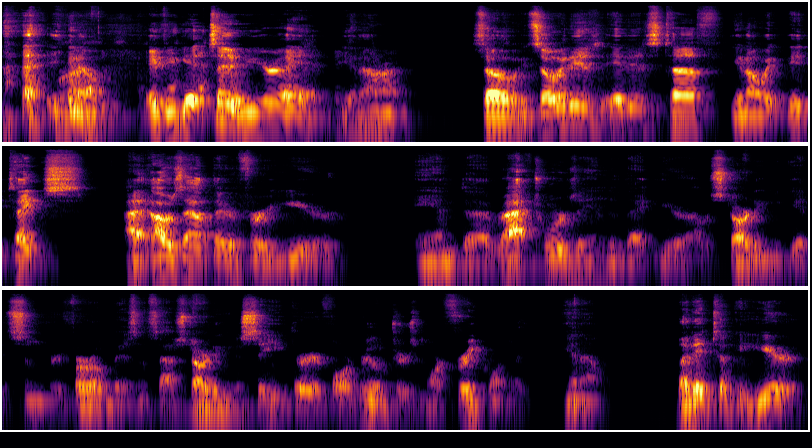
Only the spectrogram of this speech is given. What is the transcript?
you Right. know, if you get two, you're ahead, you know. Right. So so it is it is tough. You know, it, it takes. I, I was out there for a year, and uh, right towards the end of that year, I was starting to get some referral business. I was starting to see three or four realtors more frequently. You know, but it took a year,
